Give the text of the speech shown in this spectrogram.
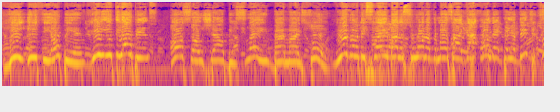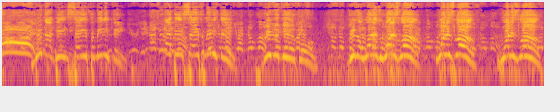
Y'all Ye blessed, bro. Ethiopians Ye Ethiopians, also shall be slain by my sword. you're going to be slain by the sword of the Most High God on that day of vengeance. You're not being saved from anything. You're not, You're not being saved from anything. You have no. Read it again for him. You don't know You grace. know You what have is no what is love? What is love? What is love?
